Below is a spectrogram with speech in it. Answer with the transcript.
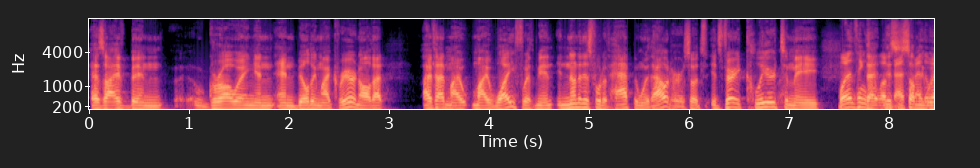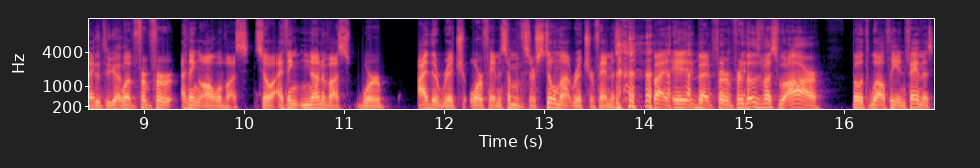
as I've been growing and, and building my career and all that, I've had my, my wife with me, and none of this would have happened without her. So it's, it's very clear to me One of the things that this best, is something we did together. Well, for, for, I think all of us. So I think none of us were either rich or famous. Some of us are still not rich or famous. but, it, but for, for those of us who are, both wealthy and famous.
